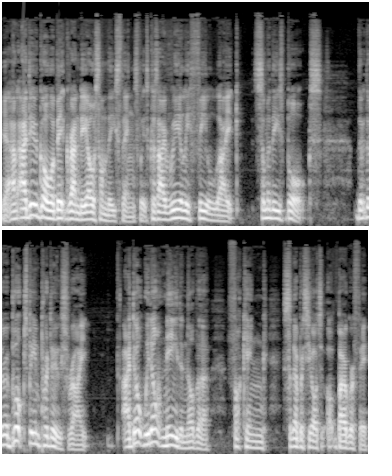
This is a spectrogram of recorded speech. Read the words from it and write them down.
yeah, I, I do go a bit grandiose on these things, but it's because I really feel like some of these books there, there are books being produced, right? I don't. We don't need another fucking celebrity autobiography.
